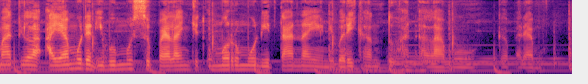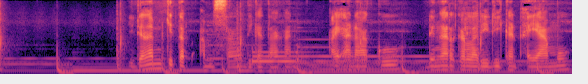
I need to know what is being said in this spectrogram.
Hormatilah ayahmu dan ibumu supaya lanjut umurmu di tanah yang diberikan Tuhan Allahmu kepadamu. Di dalam kitab Amsal dikatakan, Hai anakku, dengarkanlah didikan ayahmu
